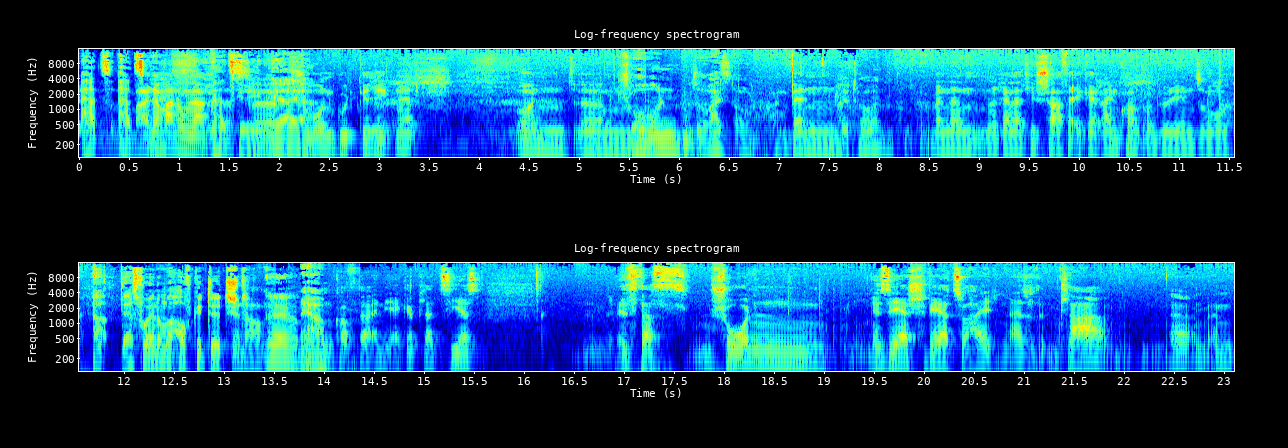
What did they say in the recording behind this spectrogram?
hat's, hat's meiner Meinung nach hat hat's es geregnet. äh, Ja, ja. schon gut geregnet. Und ähm, Schon, so heißt auch wenn, wenn dann eine relativ scharfe Ecke reinkommt und du den so Ja, der ist vorher nochmal aufgetitscht. genau, mit Ja. dem Ja. Kopf da in die Ecke platzierst, ist das schon sehr schwer zu halten. Also klar, ja, im, im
